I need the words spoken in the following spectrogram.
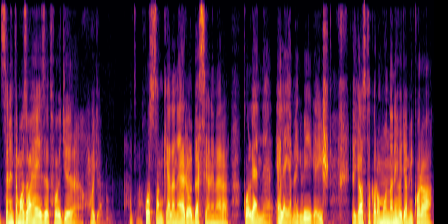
szerintem az a helyzet, hogy, hogy hát hosszan kellene erről beszélni, mert akkor lenne eleje meg vége is. De hogy azt akarom mondani, hogy amikor a,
